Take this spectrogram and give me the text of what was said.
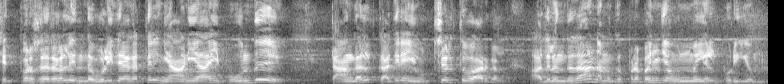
சித்புருஷர்கள் இந்த ஒளி தேகத்தில் ஞானியாய் பூந்து தாங்கள் கதிரை உட்செலுத்துவார்கள். அதிலிருந்து தான் நமக்கு பிரபஞ்ச உண்மையில் புரியும்.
